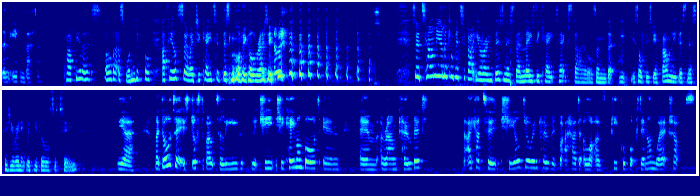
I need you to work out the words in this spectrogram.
then even better. Fabulous. Oh, that's wonderful. I feel so educated this morning already. So tell me a little bit about your own business then, Lazy Kate Textiles, and that it's obviously a family business because you're in it with your daughter too. Yeah, my daughter is just about to leave. She she came on board in um, around COVID. I had to shield during COVID, but I had a lot of people booked in on workshops,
